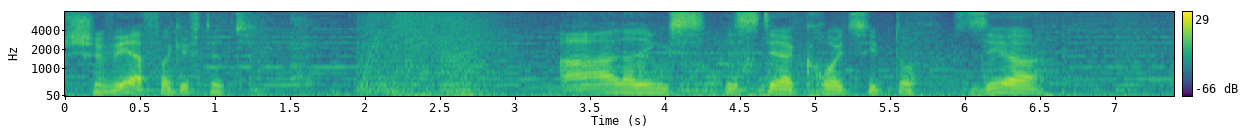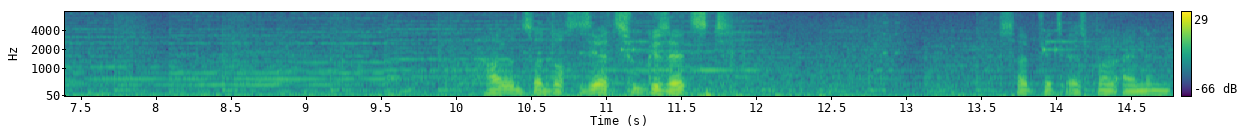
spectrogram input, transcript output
schwer vergiftet. Allerdings ist der Kreuzhieb doch sehr... hat uns dann doch sehr zugesetzt. Deshalb wird erstmal einen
